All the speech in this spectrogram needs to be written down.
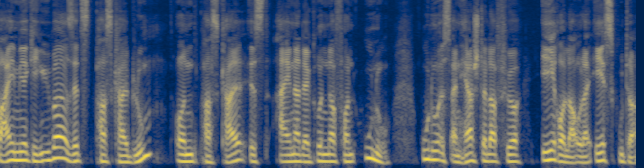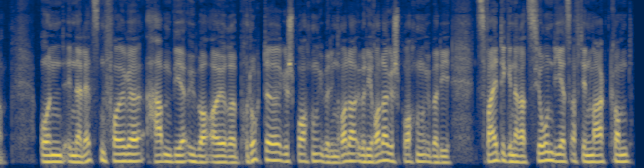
Bei mir gegenüber sitzt Pascal Blum und Pascal ist einer der Gründer von Uno. Uno ist ein Hersteller für E-Roller oder E-Scooter. Und in der letzten Folge haben wir über eure Produkte gesprochen, über den Roller, über die Roller gesprochen, über die zweite Generation, die jetzt auf den Markt kommt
